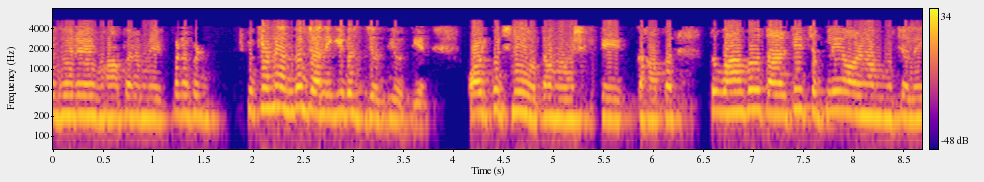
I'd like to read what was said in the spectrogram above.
घर है, वहाँ पर हमने फटाफट, क्योंकि हमें अंदर जाने की बस जल्दी होती है और कुछ नहीं होता होश के कहाँ पर। तो वहाँ पर उतार के चपले और हम चले,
